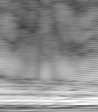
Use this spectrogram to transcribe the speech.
Ah!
